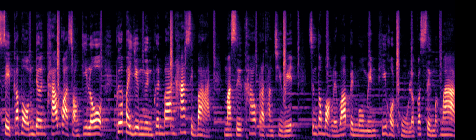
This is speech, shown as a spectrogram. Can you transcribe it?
80 ครับผม เดินเท้ากว่า 2 กิโล เพื่อไปยืมเงินเพื่อนบ้าน 50 บาท มาซื้อข้าวประทังชีวิต ซึ่งต้องบอกเลยว่าเป็น moment ที่หดหู่แล้วก็ซึ้งมาก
